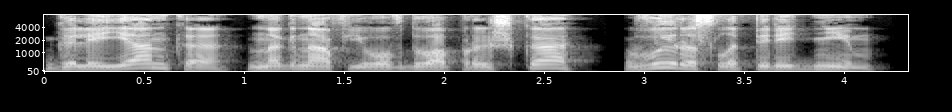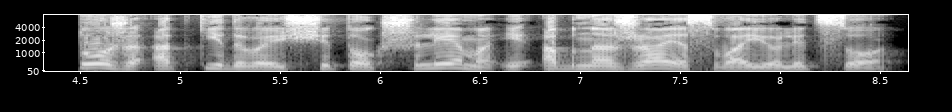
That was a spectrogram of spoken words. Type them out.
Галиянка, нагнав его в два прыжка, выросла перед ним, тоже откидывая щиток шлема и обнажая свое лицо.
